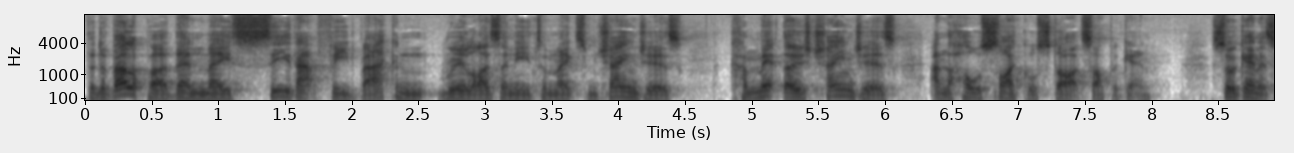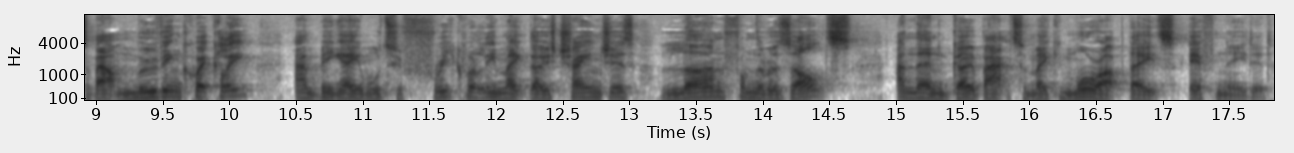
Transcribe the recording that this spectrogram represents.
The developer then may see that feedback and realize they need to make some changes, commit those changes, and the whole cycle starts up again. So again, it's about moving quickly and being able to frequently make those changes, learn from the results, and then go back to making more updates if needed.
